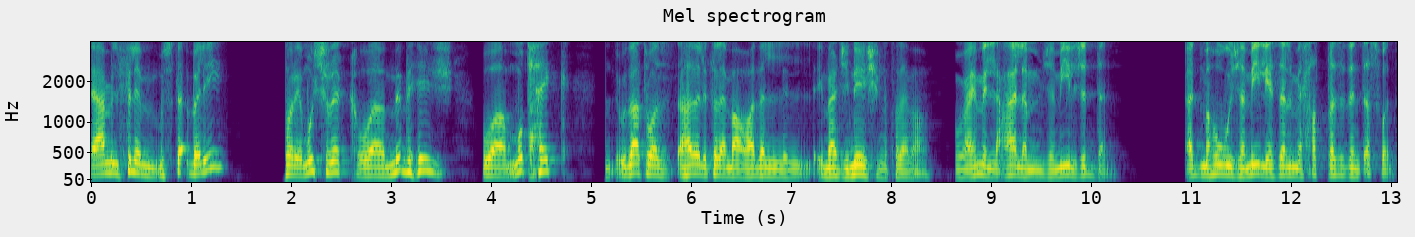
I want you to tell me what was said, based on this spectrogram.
يعمل فيلم مستقبلي sorry مشرق ومبهج ومضحك. و that was هذا اللي طلع معه هذا ال imagination اللي طلع معه. وعمل عالم جميل جدا. قد ما هو جميل يا زلمة حط president أسود.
